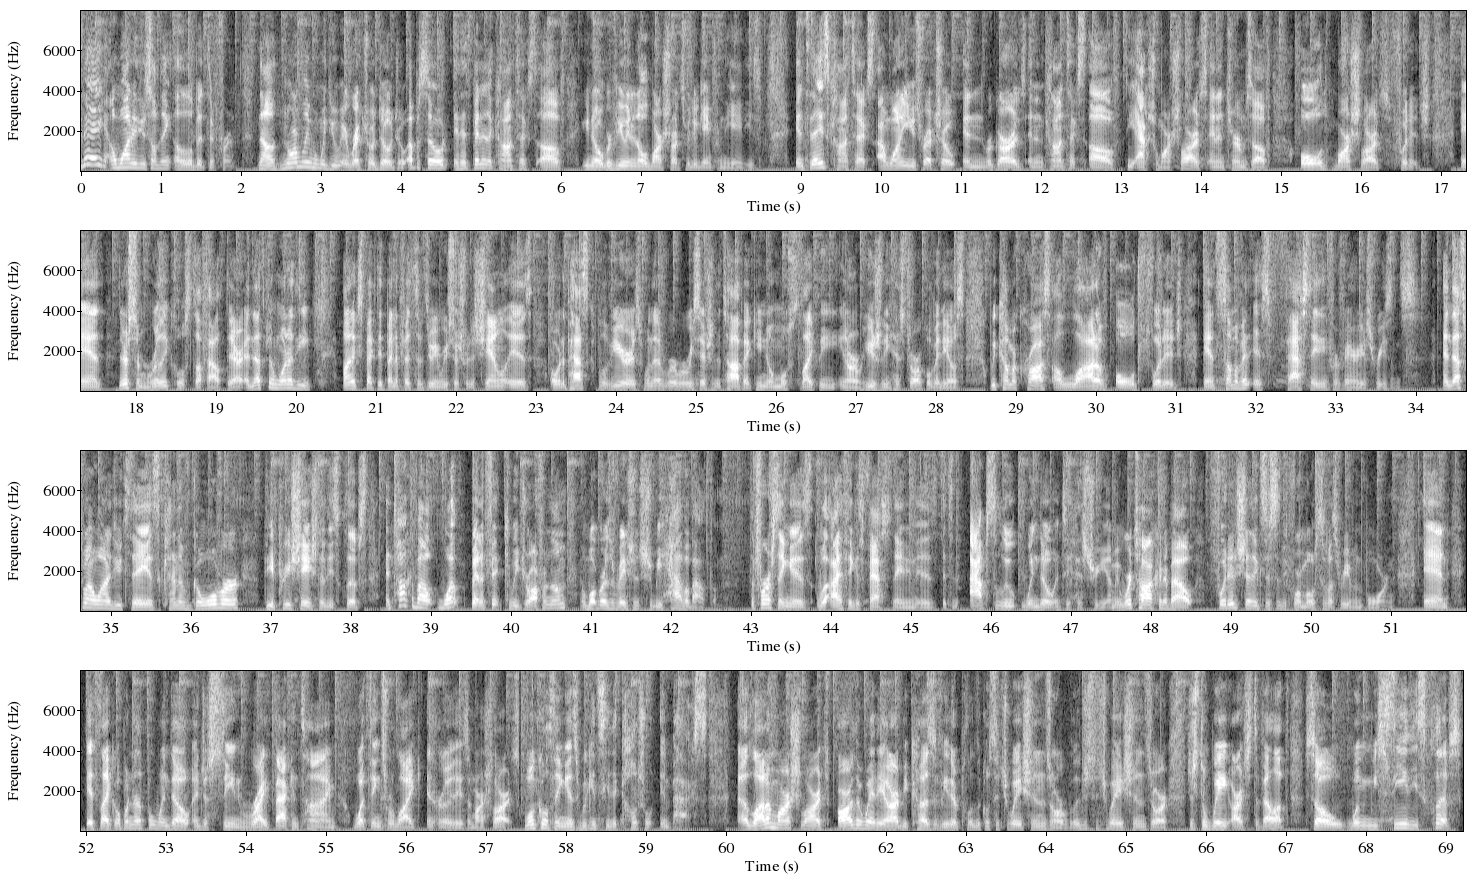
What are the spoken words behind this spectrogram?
Today, I want to do something a little bit different. Now, normally when we do a Retro Dojo episode, it has been in the context of, you know, reviewing an old martial arts video game from the 80s. In today's context, I want to use retro in regards and in context of the actual martial arts and in terms of old martial arts footage and there's some really cool stuff out there and that's been one of the unexpected benefits of doing research for this channel is over the past couple of years whenever we're researching the topic you know most likely in our usually historical videos we come across a lot of old footage and some of it is fascinating for various reasons and that's what I want to do today is kind of go over the appreciation of these clips and talk about what benefit can we draw from them and what reservations should we have about them. The first thing is, what I think is fascinating is it's an absolute window into history. I mean, we're talking about footage that existed before most of us were even born. And it's like opening up a window and just seeing right back in time what things were like in early days of martial arts. One cool thing is we can see the cultural impacts a lot of martial arts are the way they are because of either political situations or religious situations or just the way arts developed. So when we see these clips,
